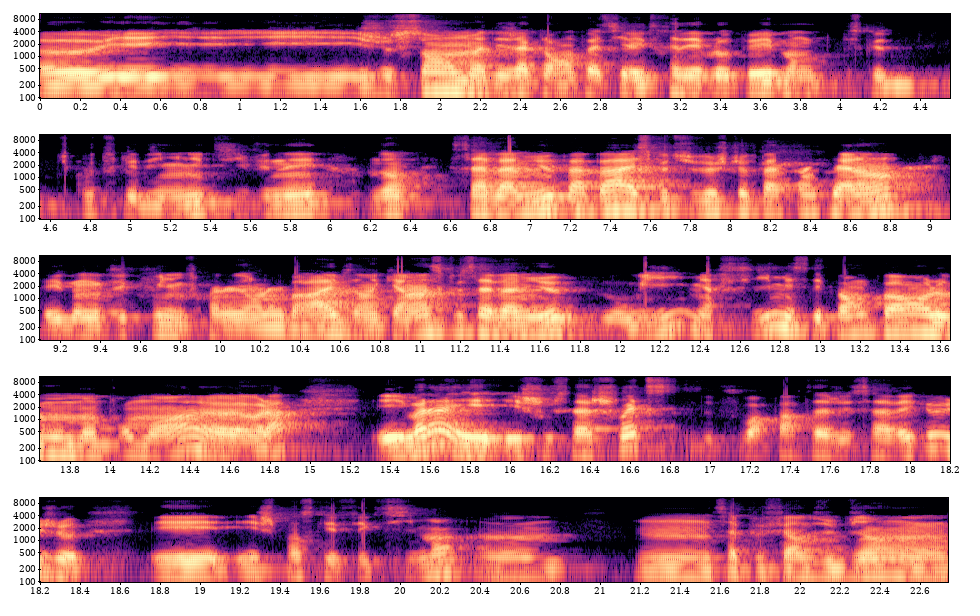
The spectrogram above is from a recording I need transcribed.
Euh, et, je sens, moi, déjà que leur empathie, est très développée, parce que du coup, toutes les 10 minutes, ils venaient en disant Ça va mieux, papa? Est-ce que tu veux que je te fasse un câlin? Et donc, du coup, ils me prenaient dans les bras, ils faisaient un câlin Est-ce que ça va mieux? Oui, merci, mais c'est pas encore le moment pour moi. Euh, voilà. Et voilà, et, je trouve ça chouette de pouvoir partager ça avec eux. Et, je pense qu'effectivement, Mmh, ça peut faire du bien euh,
